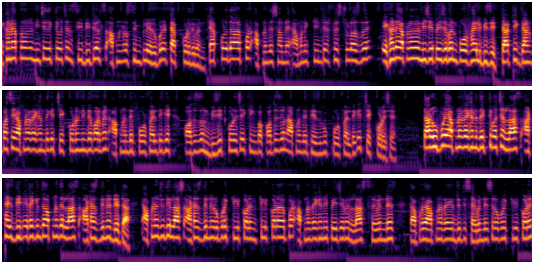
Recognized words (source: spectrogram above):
এখানে আপনারা নিচে দেখতে পাচ্ছেন সি ডিটেলস আপনারা সিম্পল এর উপরে ট্যাপ করে দেবেন। ট্যাপ করে দেওয়ার পর আপনাদের সামনে এমন একটি ইন্টারফেস চলে আসবে। এখানে আপনারা নিচে পেয়ে যাবেন প্রোফাইল ভিজিট তার ঠিক ডান পাশে আপনারা এখান থেকে চেক করে নিতে পারবেন আপনাদের প্রোফাইলটিকে কতজন ভিজিট করেছে কিংবা কতজন আপনাদের ফেসবুক প্রোফাইলটিকে চেক করেছে। তার উপরে আপনারা এখানে দেখতে পাচ্ছেন লাস্ট আঠাশ দিন। এটা কিন্তু আপনাদের লাস্ট আঠাশ দিনের ডেটা আপনারা যদি লাস্ট আঠাশ দিনের উপরে ক্লিক করেন ক্লিক করার পর আপনারা এখানে পেয়ে যাবেন লাস্ট সেভেন ডেজ তারপরে আপনারা যদি সেভেন ডেজের উপরে ক্লিক করেন,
